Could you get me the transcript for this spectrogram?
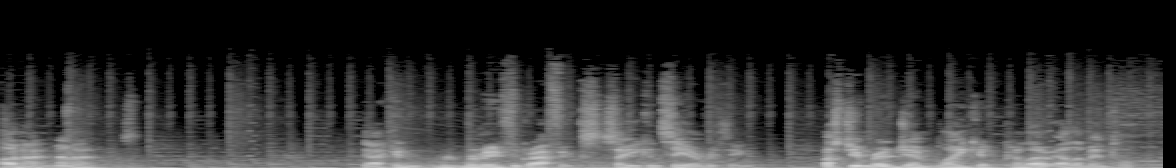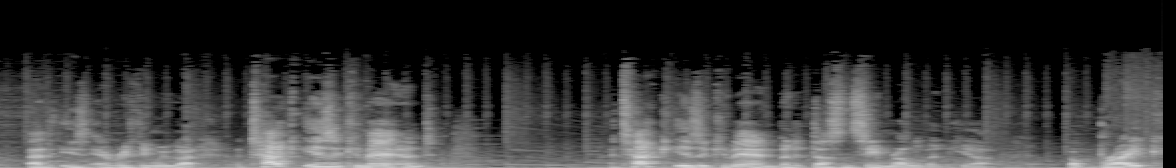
Oh no, no, no. Yeah, I can re remove the graphics so you can see everything. Costume, red gem, blanket, pillow, elemental. That is everything we've got. Attack is a command. Attack is a command, but it doesn't seem relevant here. Got break.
